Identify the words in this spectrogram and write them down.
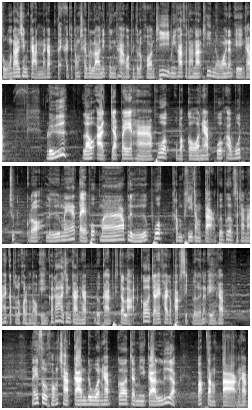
สูงๆได้เช่นกันนะครับ แต่อาจจะต้องใช้เวลานิดนึงถ้าว่าเป็นตัวละครที่มีค่าสถานะที่น้อยนั่นเองครับ หรือเราอาจจะไปหาพวกอุปกรณ์นะครับ พวกอาวุธ ชุดเกราะหรือแม้แต่พวกม้าหรือพวกคัมภีร์ต่างๆ เพื่อเพิ่มสถานะให้กับตัวละครของเราเองก็ได้เช่นกันครับ โดยการไปที่ตลาดก็จะคล้ายๆกับภาค 10 เลยนั่นเองครับ ในส่วนของฉากการดวลครับก็จะมีการเลือกบัฟต่างๆนะครับ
